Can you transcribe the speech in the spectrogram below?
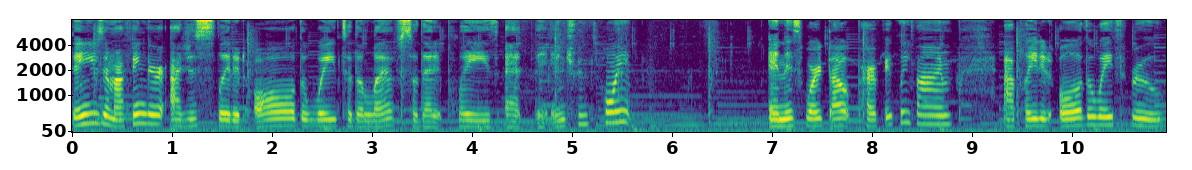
Then using my finger, I just slid it all the way to the left so that it plays at the entrance point and this worked out perfectly fine. I played it all the way through.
